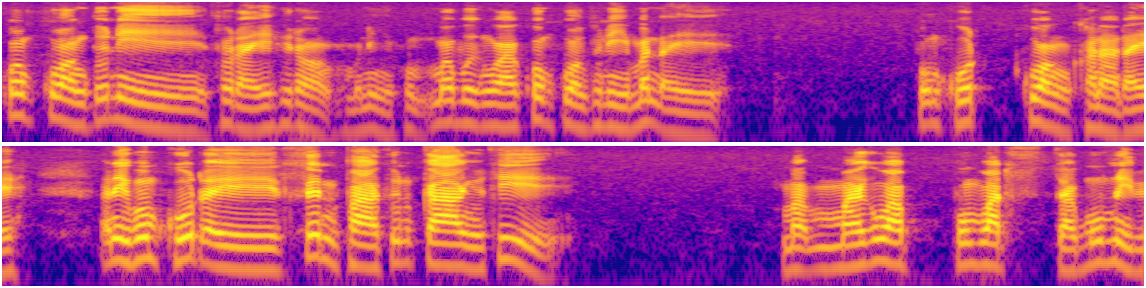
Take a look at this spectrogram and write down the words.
ความกว้างตัวนี้เท่าไหร่พี่น้องวันนี้ผมมาเบิ่งว่าความกว้างตัวนี้มันไอผมขุดกว้างขนาดไหนอันนี้ผมขุดไอเส้นผ่าศูนย์กลางอยู่ที่ หมายก็ว่าผมวัดจากมุมนี้ไป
